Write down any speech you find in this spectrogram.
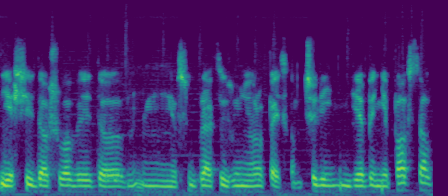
jeśli doszłoby do mm, współpracy z Unią Europejską, czyli żeby nie powstał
